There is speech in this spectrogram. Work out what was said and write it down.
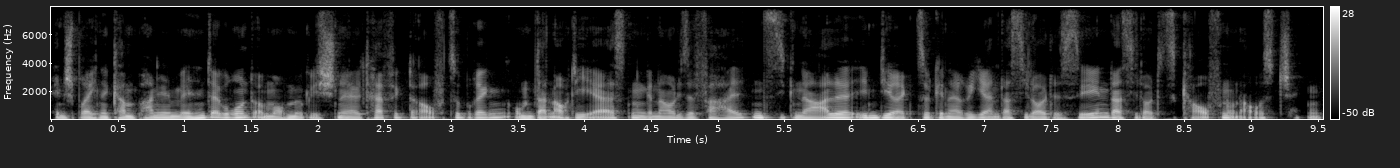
entsprechende Kampagnen im Hintergrund, um auch möglichst schnell Traffic drauf zu bringen, um dann auch die ersten, genau diese Verhaltenssignale indirekt zu generieren, dass die Leute es sehen, dass die Leute es kaufen und auschecken.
